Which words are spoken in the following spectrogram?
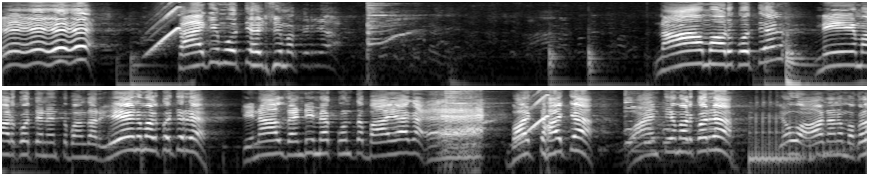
ಏ ಏ ಏ ಏ. ಕಾಗಿ ಮೋತಿ ಹಡಿಸಿ ಮಕ್ಕಳ್ರ್ಯ? ನಾ ಮಾಡ್ಕೋತೇನೆ ನೀ ಮಾಡ್ಕೋತೇನೆ ಅಂತ ಬಂದಾರ. ಏನು ಮಾಡ್ಕೋತೀರಿ? ಕಿನಾಲ್ ದಂಡಿ ಮ್ಯಾಗ ಕುಂತ ಬಾಯಾಗ ಬಟ್ ಹಾಕ್ಯ ವಾಂತಿ ಮಾಡ್ಕೋರ ಯವ್ವ ನನ್ನ ಮಗಳ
